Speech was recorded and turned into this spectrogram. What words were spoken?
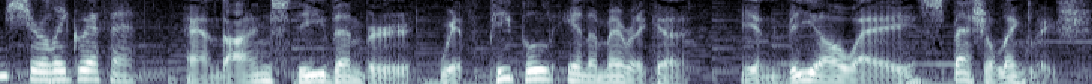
I'm Shirley Griffith. And I'm Steve Ember with People in America in VOA Special English.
